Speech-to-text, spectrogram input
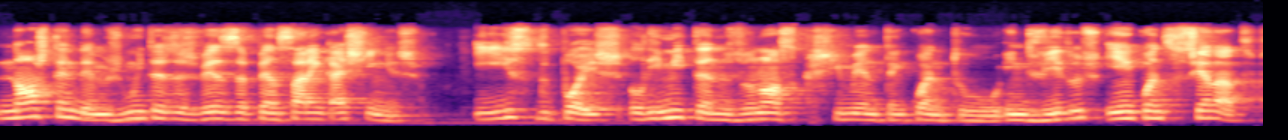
nós tendemos muitas das vezes a pensar em caixinhas. E isso depois limita-nos o nosso crescimento enquanto indivíduos e enquanto sociedade.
